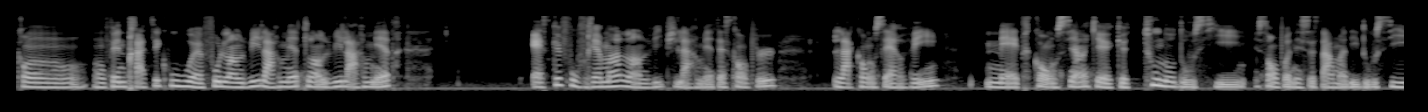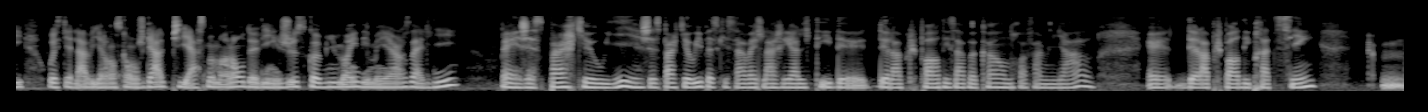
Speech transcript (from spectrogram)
qu'on on fait une pratique où il faut l'enlever, la remettre, l'enlever, la remettre. Est-ce qu'il faut vraiment l'enlever puis la remettre? Est-ce qu'on peut la conserver? Mais être conscient que, que, tous nos dossiers ne sont pas nécessairement des dossiers où est-ce qu'il y a de la violence conjugale, puis à ce moment-là, on devient juste comme humain des meilleurs alliés. Ben, j'espère que oui. J'espère que oui, parce que ça va être la réalité de, de la plupart des avocats en droit familial, euh, de la plupart des praticiens. Hum,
